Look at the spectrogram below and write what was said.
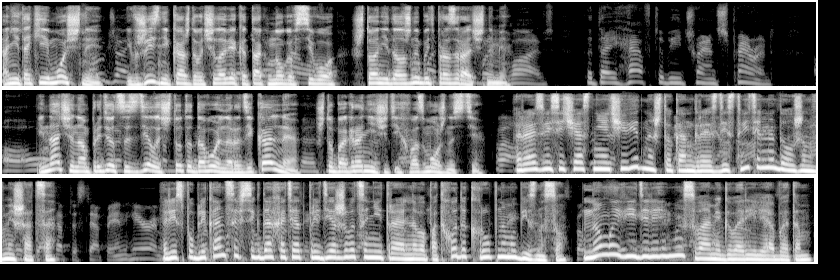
они такие мощные, и в жизни каждого человека так много всего, что они должны быть прозрачными. Иначе нам придется сделать что-то довольно радикальное, чтобы ограничить их возможности. Разве сейчас не очевидно, что Конгресс действительно должен вмешаться? Республиканцы всегда хотят придерживаться нейтрального подхода к крупному бизнесу. Но мы видели, мы с вами говорили об этом,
